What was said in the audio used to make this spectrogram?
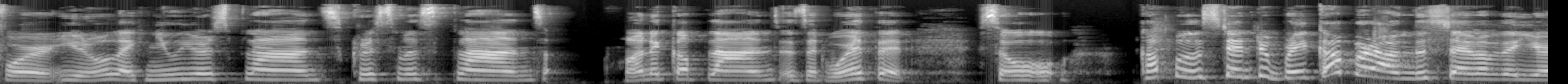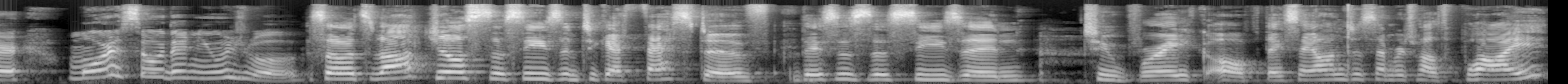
for, you know, like New Year's plans, Christmas plans, Hanukkah plans? Is it worth it? So couples tend to break up around this time of the year more so than usual. So it's not just the season to get festive. This is the season to break up. They say on December 12th. Why?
